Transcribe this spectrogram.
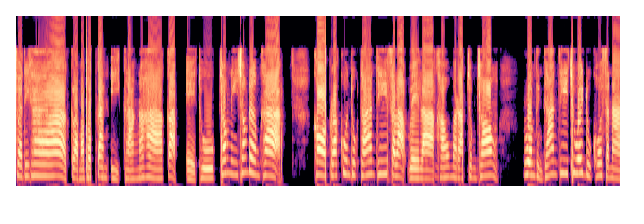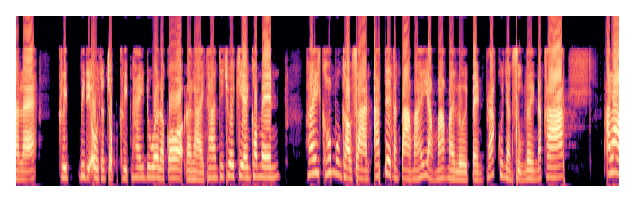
สวัสดีค่ะ กลับมาพบกันอีกครั้งนะคะ กับ A-Tube ช่องนี้ช่องเดิมค่ะ ขอบพระคุณทุกท่านที่สละเวลาเข้ามารับชมช่อง รวมถึงท่านที่ช่วยดูโฆษณาและคลิปวิดีโอจนจบคลิปให้ด้วย แล้วก็หลาย ๆ ท่านที่ช่วยเขียนคอมเมนต์ให้ข้อมูลข่าวสารอัปเดตต่างๆ มาให้อย่างมากมายเลย เป็นพระคุณอย่างสูงเลยนะคะอาล่ะ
